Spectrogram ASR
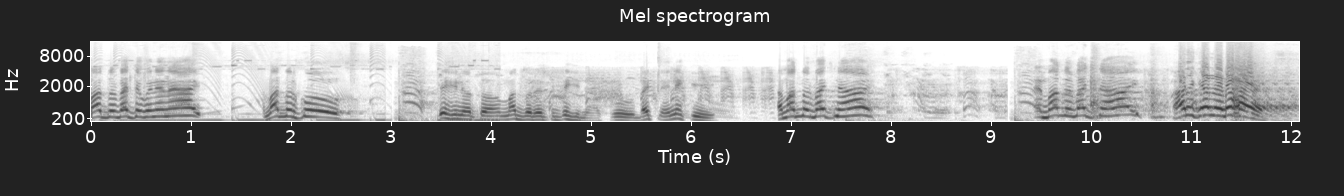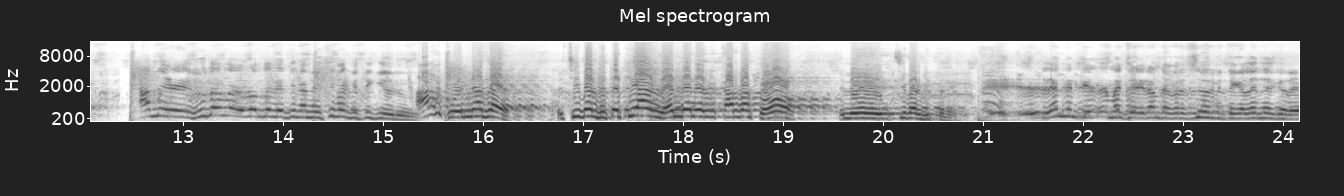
মাতবর বাইতে কোনে নাই? মাতবর কো? দেখি না তো মাতবরে তো দেখি না কো বাইত নাই নাকি? মাতবর বাইত নাই? মাতবর বাইত নাই? আরে কেন রে আমি রুদাল রমজানের দিন আমি সিমার ভিত্তি কি হরু আর কই না যায়। চিবার ভিতরে কি আর লেনদেনের কারবার তো? এলে চিবার ভিতরে। লেনদেন কে মানে রান্না করে ভিত্তি কে লেনদেন করে।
